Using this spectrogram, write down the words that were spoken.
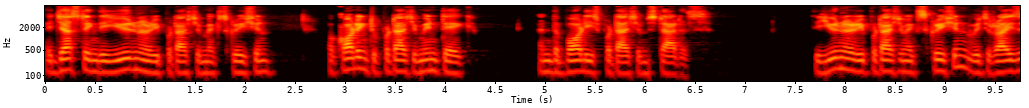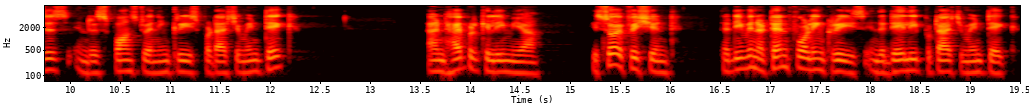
adjusting the urinary potassium excretion according to potassium intake and the body's potassium status the urinary potassium excretion, which rises in response to an increased potassium intake, and hyperkalemia is so efficient that even a tenfold increase in the daily potassium intake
